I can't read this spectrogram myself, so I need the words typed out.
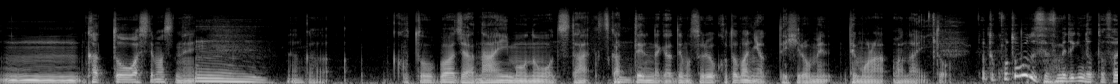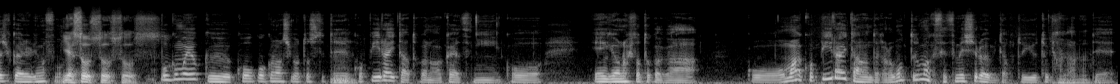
うーん葛藤はしてますね。うん。なんか言葉じゃないものを伝え使ってるんだけど、でもそれを言葉によって広めてもらわないと。だって言葉で説明できるんだったら最初からやりますもんね。いやそうそうそう僕もよく広告の仕事してて、うん。コピーライターとかの若いやつにこう営業の人とかがこう「お前コピーライターなんだからもっとうまく説明しろよ」みたいなこと言う時があって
